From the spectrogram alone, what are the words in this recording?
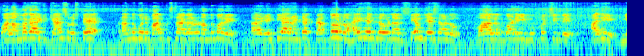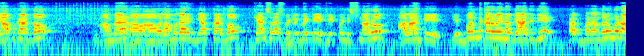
వాళ్ళ అమ్మగారికి క్యాన్సర్ వస్తే నందమూరి బాలకృష్ణ గారు నందమూరి ఎన్టీఆర్ అంటే పెద్దోళ్ళు హై రేంజ్లో ఉన్నారు సీఎం చేసిన వాళ్ళు వాళ్ళకు కూడా ఈ ముప్పు వచ్చింది. అది జ్ఞాపకార్థం. ఆ మే- వాళ్ళ అమ్మగారి జ్ఞాపకార్థం క్యాన్సర్ హాస్పిటల్కి పెట్టి ట్రీట్మెంట్ ఇస్తున్నారు. అలాంటి ఇబ్బందికరమైన వ్యాధిది కాబట్టి మనందరం కూడా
